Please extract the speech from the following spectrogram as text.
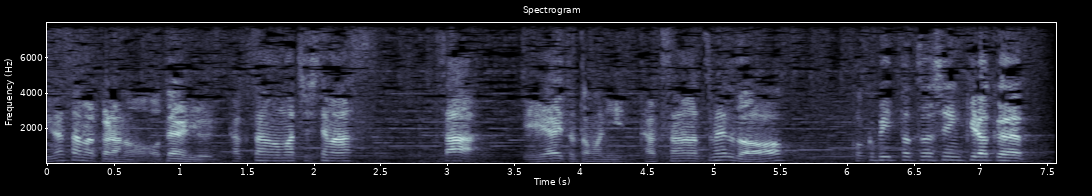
皆様からのお便りたくさんお待ちしてます。さあ、AI と共にたくさん集めるぞ。コクピット通信記録。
